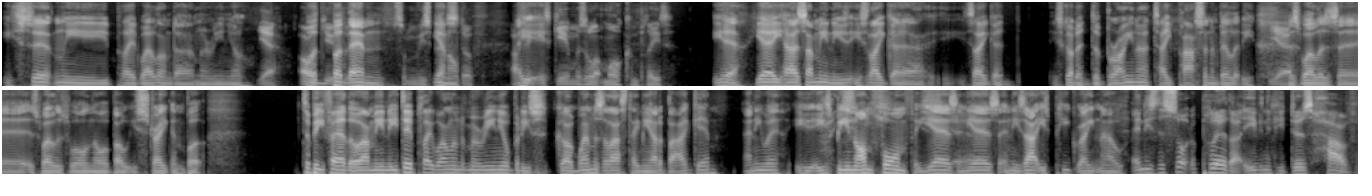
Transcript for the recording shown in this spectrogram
he certainly played well under Mourinho. Yeah, But but then, some of his best know, stuff. I he- think his game was a lot more complete. yeah, yeah, he has. I mean, he's he's like a he's like a he's got a De Bruyne type passing ability Yeah, as well as uh, as well as we all know about his striking. But to be fair though, I mean, he did play well under Mourinho, but he's God. When was the last time he had a bad game? Anyway, he, he's been on form for years and years, and he's at his peak right now. and he's the sort of player that even if he does have,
